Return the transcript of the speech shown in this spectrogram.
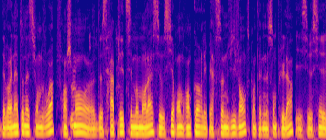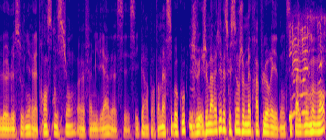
d'avoir une intonation de voix. Franchement, de se rappeler de ces moments-là, c'est aussi rendre encore les personnes vivantes quand elles ne sont plus là et c'est aussi le, le, souvenir et la transmission familiale, c'est hyper important. Merci beaucoup. Je vais, je vais m'arrêter parce que sinon je vais me mettre à pleurer, donc c'est pas le bon moment.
